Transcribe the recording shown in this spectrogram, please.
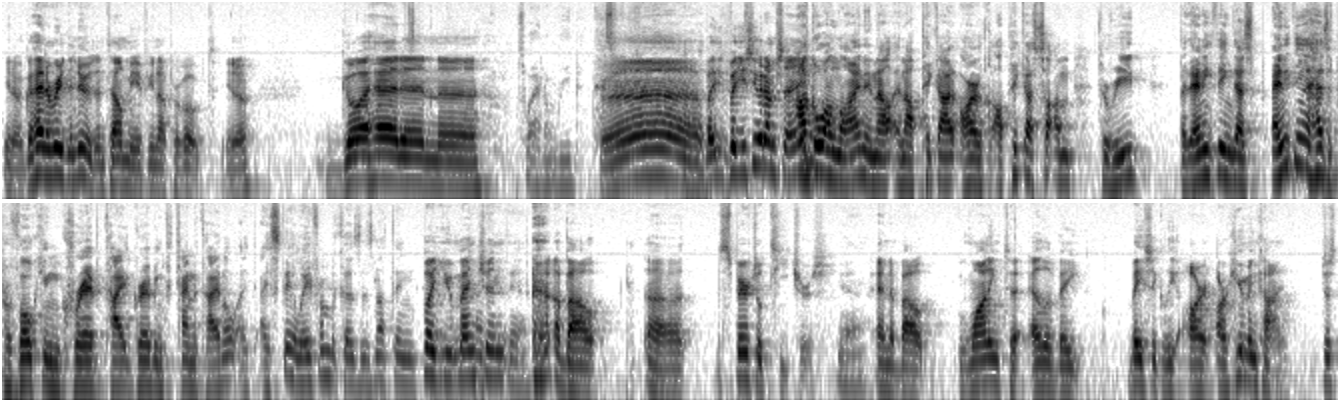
you know, go ahead and read the news and tell me if you're not provoked, you know? Go ahead and, uh, That's why I don't read. ah, but, but you see what I'm saying? I'll go online and I'll and I'll pick out article. I'll pick out something to read. But anything that's anything that has a provoking grab, tight, grabbing kind of title, I, I stay away from because there's nothing. But you mentioned yeah. about uh, spiritual teachers Yeah. and about wanting to elevate basically our, our humankind. Just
